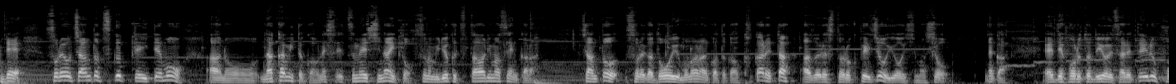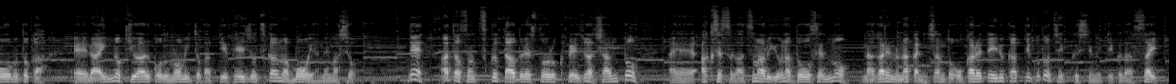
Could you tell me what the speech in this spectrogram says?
で、それをちゃんと作っていても、あの、中身とかをね、説明しないと、その魅力伝わりませんから、ちゃんとそれがどういうものなのかとかを書かれたアドレス登録ページを用意しましょう。なんか、えデフォルトで用意されているフォームとか、え LINE の QR コードのみとかっていうページを使うのはもうやめましょう。で、あとはその作ったアドレス登録ページはちゃんと、えー、アクセスが集まるような動線の流れの中にちゃんと置かれているかっていうことをチェックしてみてください。とい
